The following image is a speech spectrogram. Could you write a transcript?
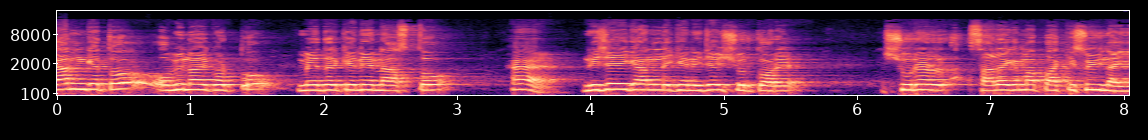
গান গেত, অভিনয় করত, মেয়েদেরকে নিয়ে নাচতো হ্যাঁ নিজেই গান লিখে নিজেই সুর করে। সুরের সারে গামা পা কিছুই নাই,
